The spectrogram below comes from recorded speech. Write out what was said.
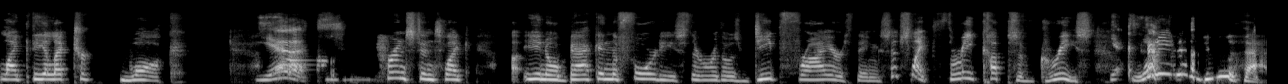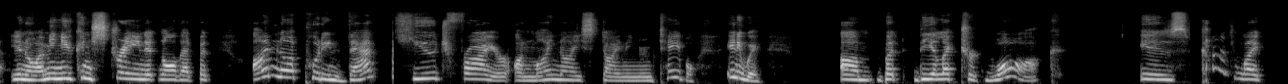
like the electric wok. Yes. Um, for instance, like you know, back in the 40s, there were those deep fryer things. It's like three cups of grease. Yes. What are you going to do with that? You know, I mean, you can strain it and all that, but I'm not putting that huge fryer on my nice dining room table. Anyway, um, but the electric wok is kind of like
